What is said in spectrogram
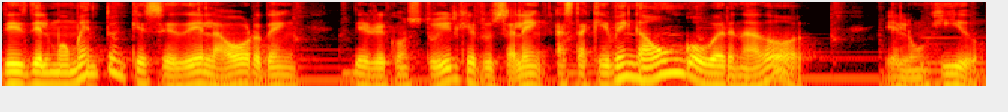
Desde el momento en que se dé la orden de reconstruir Jerusalén hasta que venga un gobernador, el ungido,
